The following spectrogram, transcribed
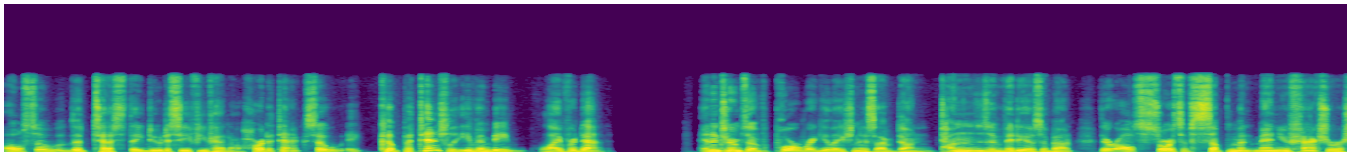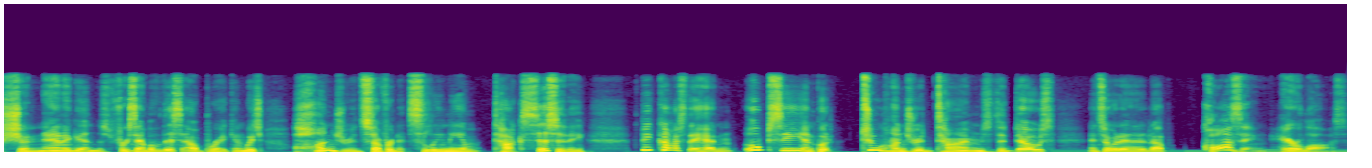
also the tests they do to see if you've had a heart attack, so it could potentially even be life or death. And in terms of poor regulation, as I've done tons of videos about, there are all sorts of supplement manufacturer shenanigans. For example, this outbreak in which hundreds suffered selenium toxicity because they had an oopsie and put 200 times the dose, and so it ended up causing hair loss.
